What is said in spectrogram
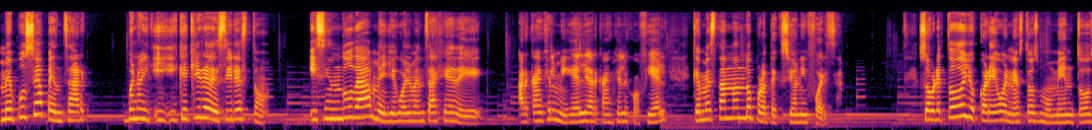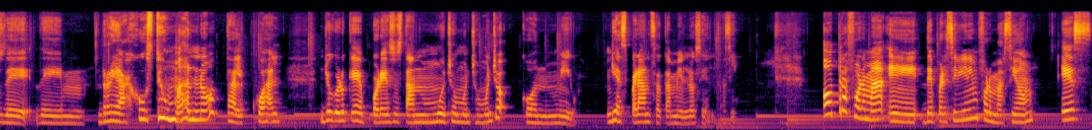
me puse a pensar, bueno, ¿y qué quiere decir esto? Y sin duda me llegó el mensaje de Arcángel Miguel y Arcángel Jofiel, que me están dando protección y fuerza. Sobre todo yo creo en estos momentos de, mm, reajuste humano, tal cual. Yo creo que por eso están mucho, mucho, mucho conmigo. Y esperanza también lo siento así. Otra forma eh, de percibir información es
